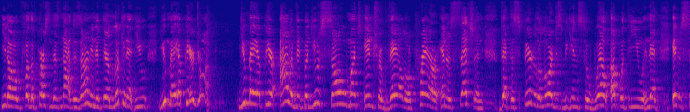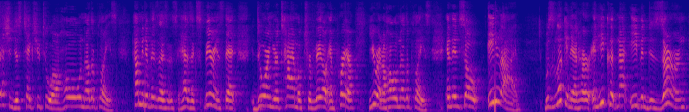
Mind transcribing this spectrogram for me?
you know, for the person that's not discerning, if they're looking at you, you may appear drunk. You may appear out of it, but you're so much in travail or prayer or intercession that the Spirit of the Lord just begins to well up within you, and that intercession just takes you to a whole nother place. How many of us has, experienced that during your time of travail and prayer? You're in a whole nother place. And then so Eli was looking at her and he could not even discern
